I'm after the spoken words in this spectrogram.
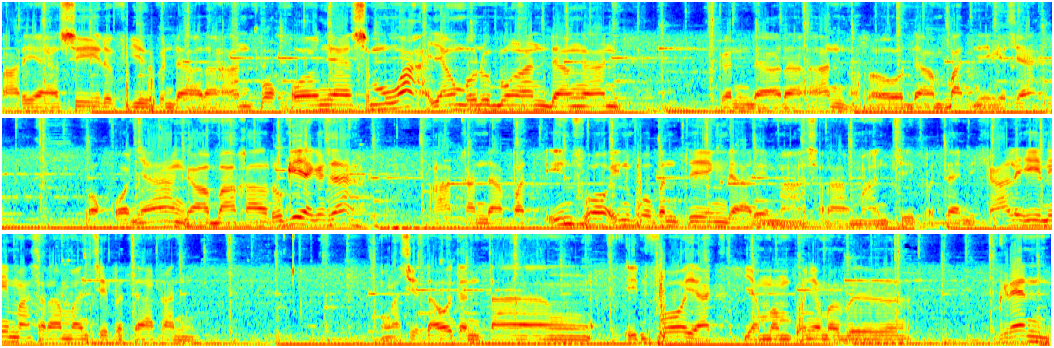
variasi review kendaraan, pokoknya semua yang berhubungan dengan kendaraan roda 4 nih guys ya. Pokoknya nggak bakal rugi ya guys ya. Akan dapat info-info penting dari Mas Rahman Cipete nih. Kali ini Mas Rahman Cipete akan ngasih tahu tentang info ya yang mempunyai mobil Grand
